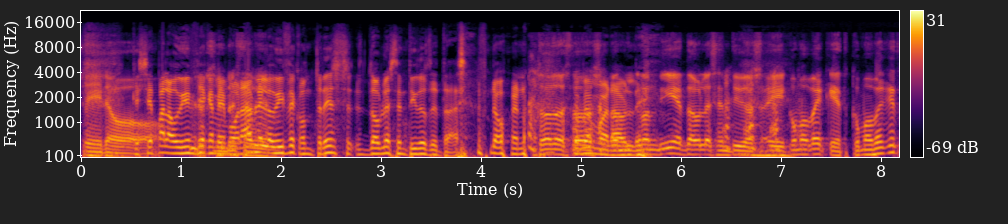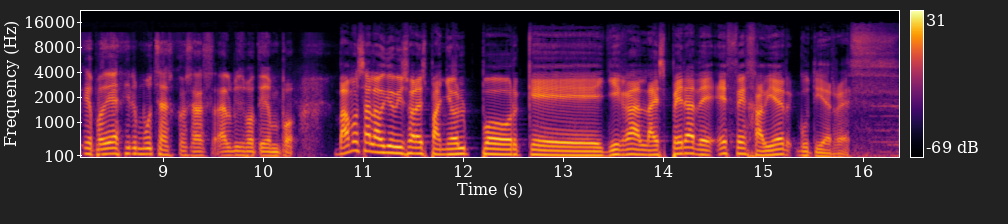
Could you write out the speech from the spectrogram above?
pero... Que sepa la audiencia que memorable lo dice con tres dobles sentidos detrás. No, bueno, Todos, todos, memorable. con- con 10 dobles sentidos. Eh, como Beckett, como Beckett que podía decir muchas cosas al mismo tiempo. Vamos al audiovisual español porque llega la espera de F. Javier Gutiérrez.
